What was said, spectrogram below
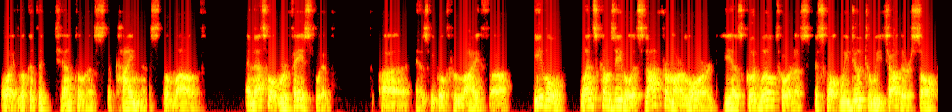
boy, look at the gentleness, the kindness, the love. And that's what we're faced with uh, as we go through life. Uh, evil, whence comes evil? It's not from our Lord. He has goodwill toward us. It's what we do to each other. So,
